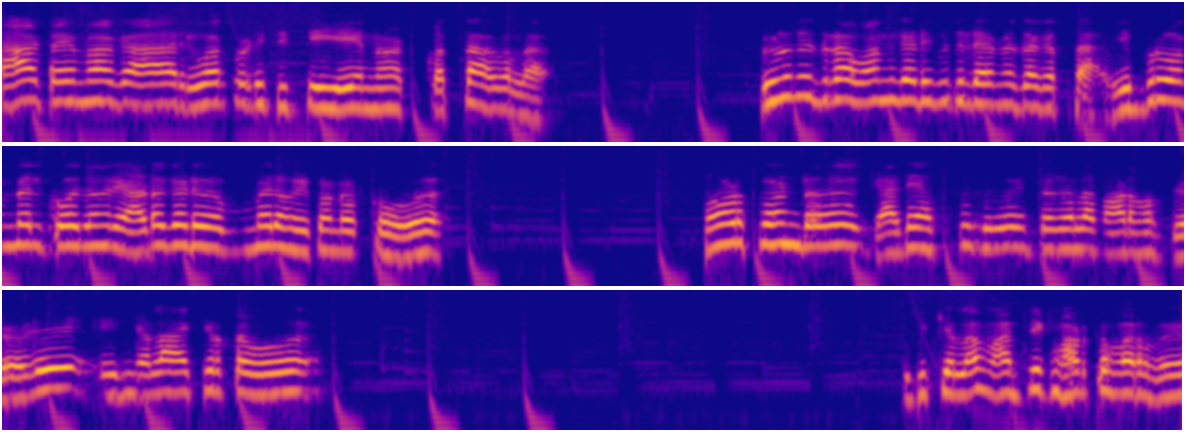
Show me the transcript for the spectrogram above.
ಯಾವ ಟೈಮಾಗ ರಿವರ್ಸ್ ಹೊಡಿತೈತಿ ಏನು ಗೊತ್ತಾಗಲ್ಲ. ಬೀಳುದಿದ್ರ ಒಂದ್ ಗಾಡಿ ಬಿದ್ದು ಡ್ಯಾಮೇಜ್ ಆಗತ್ತ? ಇಬ್ರು ಒಮ್ಮೆಲೆ ಹೋದ್ ಅಂದ್ರೆ ಎರಡು ಗಾಡಿ ಒಮ್ಮೆಲೆ ಹೊಯ್ಕೊಂಡ್ ಹೋಗ್ತವು. ನೋಡ್ಕೊಂಡು ಗಾಡಿ ಹತ್ತದು ಇಂಥದೆಲ್ಲ ಮಾಡ್ಬೇಕು ಹೇಳಿ ಹಿಂಗೆಲ್ಲ ಹಾಕಿರ್ತಾವು. ಇದಕ್ಕೆಲ್ಲ ಮಾನಸಿಕ ಮಾಡ್ಕೋಬಾರ್ದು.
